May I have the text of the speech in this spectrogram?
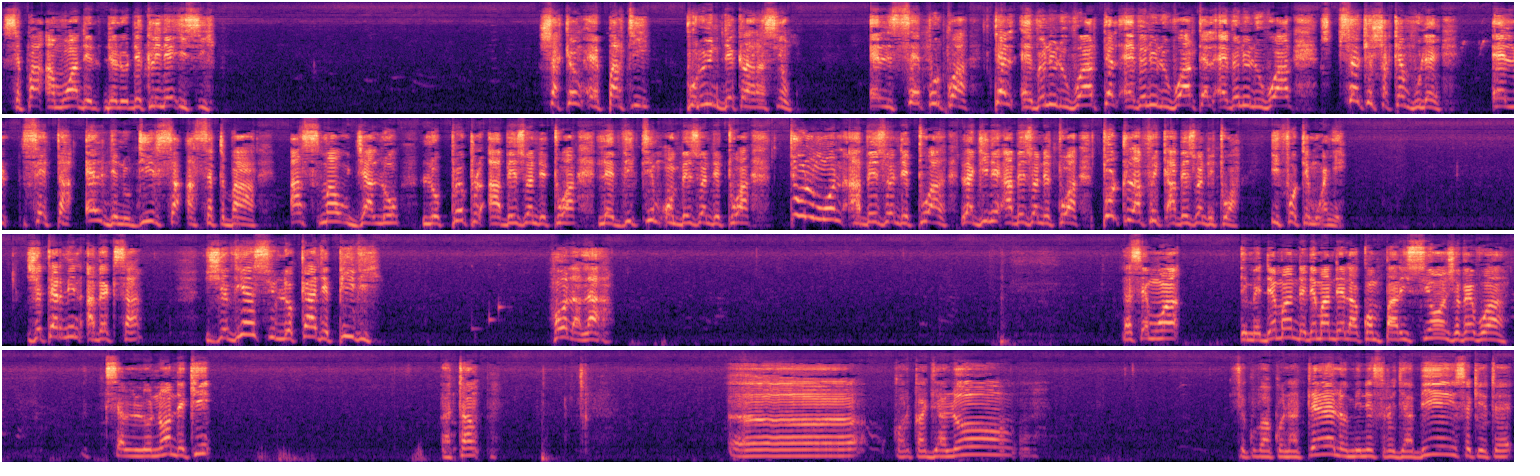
Ce n'est pas à moi de, le décliner ici. Chacun est parti pour une déclaration. Elle sait pourquoi tel est venu le voir, tel est venu le voir, tel est venu le voir. Ce que chacun voulait, c'est à elle de nous dire ça à cette barre. Asma ou Diallo, le peuple a besoin de toi, les victimes ont besoin de toi, tout le monde a besoin de toi, la Guinée a besoin de toi, toute l'Afrique a besoin de toi. Il faut témoigner. Je termine avec ça. Je viens sur le cas de Pivi. Oh là là. Laissez-moi, il me demande de demander la comparition, je vais voir. C'est le nom de qui? Attends. Euh, Korka Diallo, Sekouba Konate, le ministre Diaby, ce qui était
